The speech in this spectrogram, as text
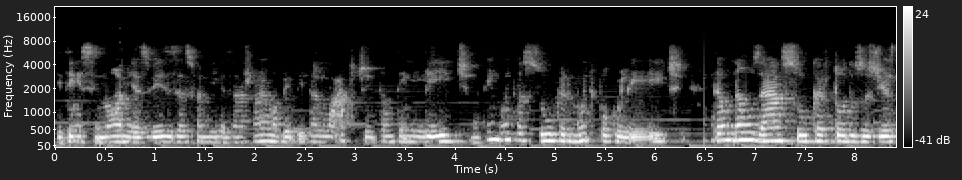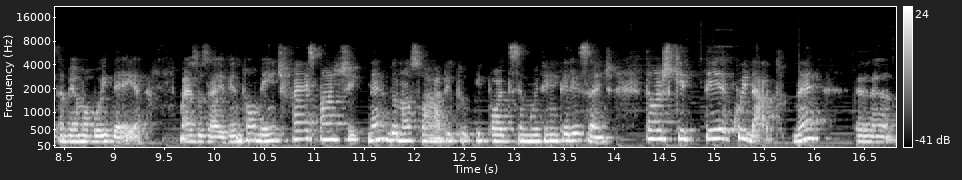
que tem esse nome, às vezes as famílias acham, ah, é uma bebida láctea, então tem leite, mas tem muito açúcar, muito pouco leite. Então, não usar açúcar todos os dias também é uma boa ideia mas usar eventualmente faz parte né, do nosso hábito e pode ser muito interessante. Então, acho que ter cuidado, né? Uh,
